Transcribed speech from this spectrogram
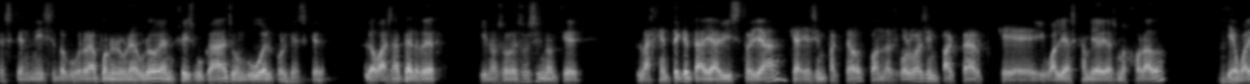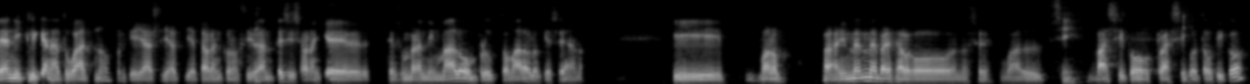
es que ni se te ocurra poner un euro en Facebook Ads o en Google, porque es que lo vas a perder. Y no solo eso, sino que la gente que te haya visto ya, que hayas impactado, cuando les vuelvas a impactar, que igual ya has cambiado y has mejorado, y igual ya ni clican a tu ad, ¿no? Porque ya, ya, ya te habrán conocido antes y sabrán que tienes un branding malo o un producto malo, lo que sea, ¿no? Y bueno, para mí me, me parece algo, no sé, igual Sí. básico, clásico, tópico,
